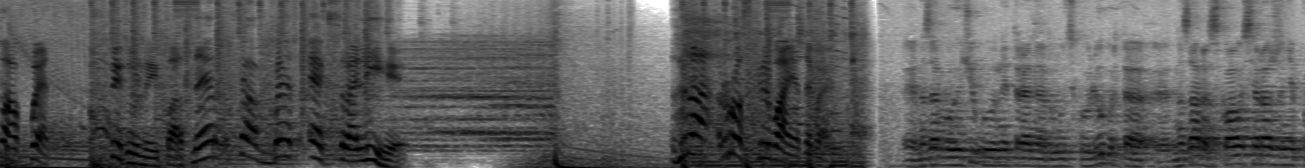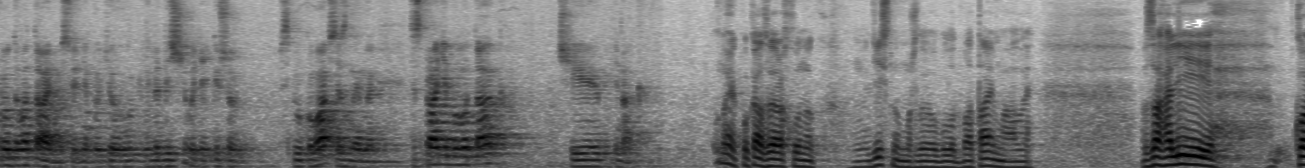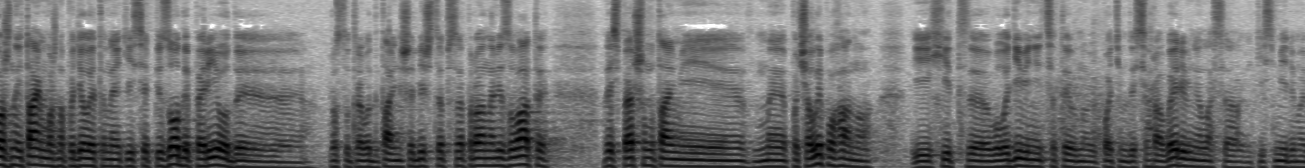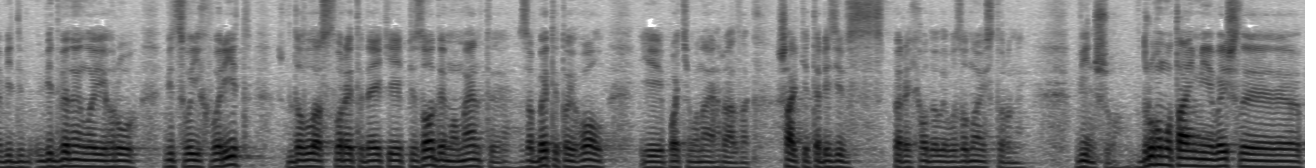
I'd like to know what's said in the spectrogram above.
Фавбет. Титульний партнер Фавбет Екстра Ліги. Гра розкриває тебе. Е, Назар Богачук, головний тренер Луцького Люберта. Е, Назар, склалося враження про два тайми сьогодні багатьох глядачів, от я тільки що спілкувався з ними. Це справді було так чи інак? Ну, як показує рахунок, дійсно, можливо, було два тайми, але взагалі кожний тайм можна поділити на якісь епізоди, періоди. Просто треба детальніше більше це все проаналізувати. Десь в першому таймі ми почали погано, і хід е, володів ініціативно, і потім десь гра вирівнялася. В якійсь мірі ми відвинили ігру від своїх воріт, вдалося створити деякі епізоди, моменти, забити той гол, і потім вона гра так. Шальки Терезів переходили з одної сторони в іншу. В другому таймі вийшли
